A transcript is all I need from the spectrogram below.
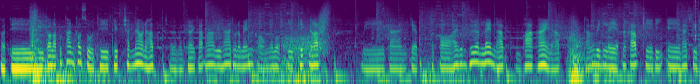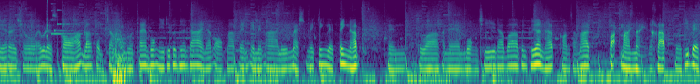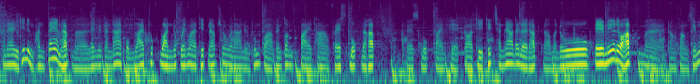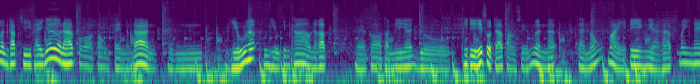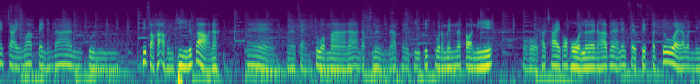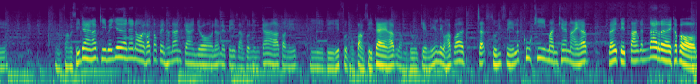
สวัสดีมีต้อนรับทุกท่านเข้าสู่ t t i c Channel นะครับ เจอเหมือนเคยครับ 5v5 ทัวร์นาเมนต์ของระบบ t t i c นะครับ มีการเก็บสกอร์ให้เพื่อนๆเล่นนะครับ ผมพากให้นะครับเก็บทั้งวินเลดนะครับ KDA นะ QD Ratio Average Score ครับ แล้วผมจะคำนวณแต้มพวกนี้ที่เพื่อนๆได้นะครับ ออกมาเป็น MMR หรือ Matchmaking Rating นะครับ เป็นตัวคะแนนบ่งชี้นะว่าเพื่อนๆนะครับ ความสามารถประมาณไหนนะครับ โดยที่เบสคะแนนอยู่ที่ 1,000 แต้มครับ มาเล่นด้วยกันได้ผมไลฟ์ทุกวันยกเว้นวันอาทิตย์นะครับ ช่วงเวลา1ทุ่มกว่าเป็นต้นไปทาง Facebook นะครับ Facebook แฟนเพจก็ทีทิกช n แนลได้เลยนะครับ เรามาดูเกมนี้กันดีกว่าครับแม่ทางฝั่งสีน้ำเงินครับคีเพเยอร์นะครับ ก็ต้องเป็นทางด้านคุณหิวฮะคุณหิวกินข้าวนะครับ แต่ก็ตอนนี้อยู่ที่ดีที่สุดนะครับฝั่งสีน้ำเงินนะแต่น้องใหม่เองเนี่ยครับไม่แน่ใจว่าเป็นทางด้านคุณพี่สาวข้าอาผมทีหรือเปล่านะแหมแฝงตัวมานะอันดับหนึ่งนะครับในทีทิกทัวร์นาเมนต์นะตอนนี้โอ้โหถ้าใช่ก็โหดเลยนะครับแม่เล่นเซฟฟิสซะด้วยนะวันนี้ ฝั่งสีแดงครับคีเบเยอร์แน่นอนเขาต้องเป็นทางด้านการโยนะครับในปี 3019 ครับ ตอนนี้ที่ดีที่สุดของฝั่งสีแดงครับ เรามาดูเกมนี้กันดีกว่าครับว่าจะสูนสีและคู่ขี้มันแค่ไหนครับ ไปติดตามกันได้เลยครับผม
